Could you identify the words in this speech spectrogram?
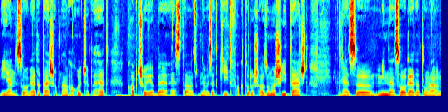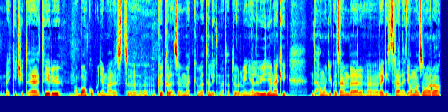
ilyen szolgáltatásoknál, ahol csak lehet, kapcsolja be ezt az úgynevezett kétfaktoros azonosítást, ez minden szolgáltatónál egy kicsit eltérő. A bankok ugye már ezt kötelezően megkövetelik, mert a törvény előírja nekik, de ha mondjuk az ember regisztrál egy Amazonra,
